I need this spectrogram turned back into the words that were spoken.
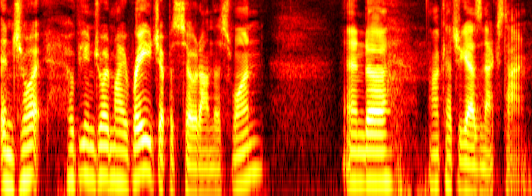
Enjoy. Hope you enjoyed my rage episode on this one. And, uh, I'll catch you guys next time.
